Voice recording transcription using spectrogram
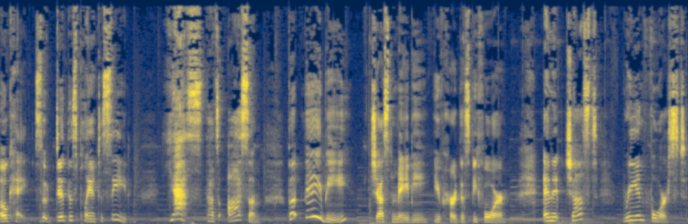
Okay, so did this plant a seed? Yes, that's awesome. But maybe, just maybe, you've heard this before, and it just reinforced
